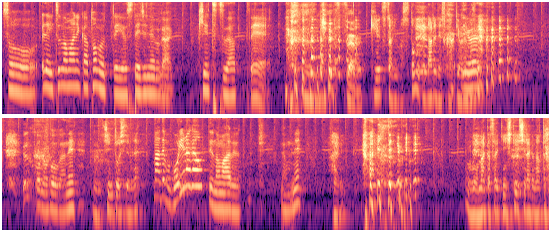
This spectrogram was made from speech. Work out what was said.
そう。でいつの間にかトムっていうステージネームが消えつつあって消えつつある。消えつつあります。トムって誰ですかって言われます。ウッホの方がね。うん浸透してね。まあでもゴリラ顔っていうのもあるでもね。はい。もうなんか最近否定しなくなった。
